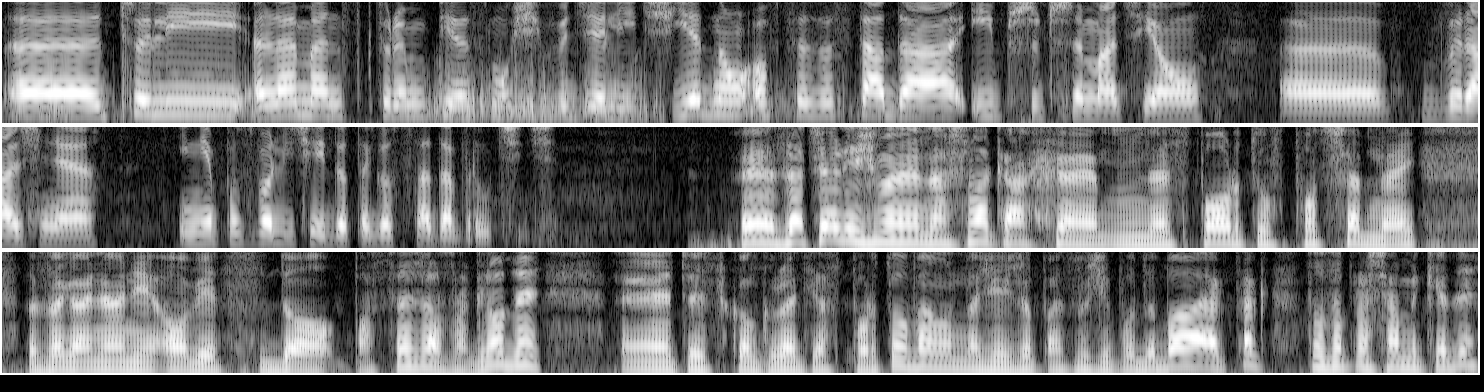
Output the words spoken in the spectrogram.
e, czyli element, w którym pies musi wydzielić jedną owcę ze stada i przytrzymać ją e, wyraźnie i nie pozwolić jej do tego stada wrócić. E, Zaczęliśmy na szlakach e, sportów potrzebnej zaganianie owiec do pasterza, zagrody. E, To jest konkurencja sportowa. Mam nadzieję, że Państwu się podobała. Jak tak, to zapraszamy kiedy?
